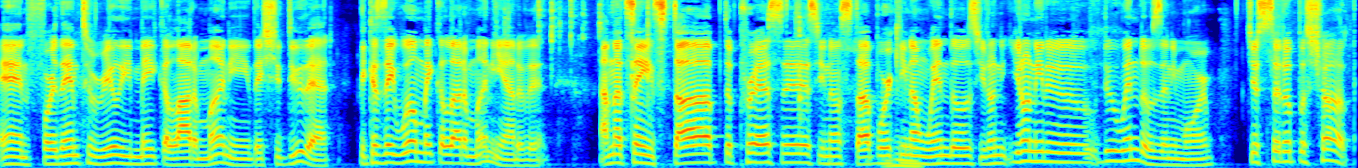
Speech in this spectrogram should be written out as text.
And for them to really make a lot of money, they should do that because they will make a lot of money out of it. I'm not saying stop the presses, you know, stop working Mm-hmm. on Windows. You don't you don't need to do Windows anymore. Just set up a shop.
